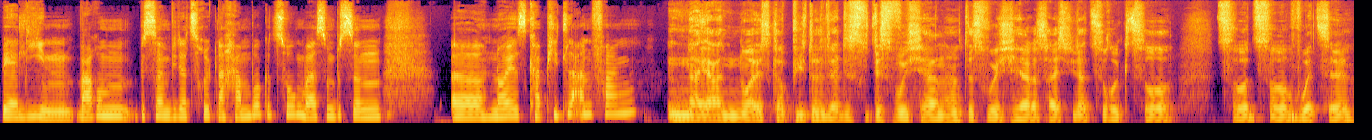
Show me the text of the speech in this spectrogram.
Berlin. Warum bist du dann wieder zurück nach Hamburg gezogen? War es so ein bisschen äh, neues Kapitel anfangen? Naja, ein neues Kapitel, das, das wo ich her, ne? Das wo ich her. Das heißt wieder zurück zur, zur, zur Wurzel.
